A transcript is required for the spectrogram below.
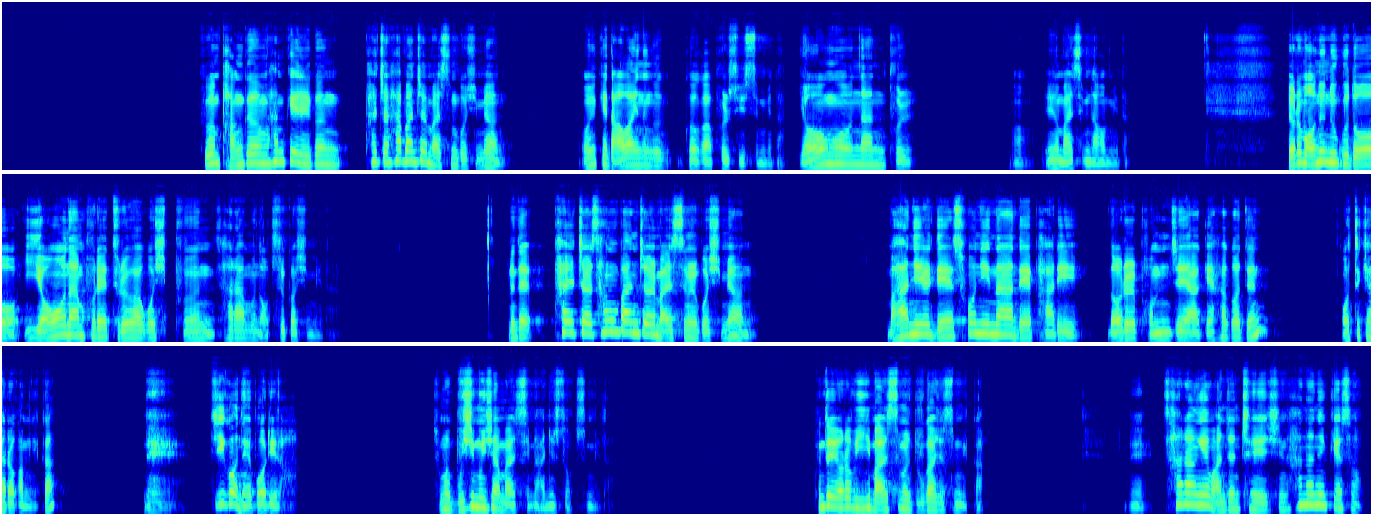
그건 방금 함께 읽은 8절 하반절 말씀 보시면 어, 이렇게 나와 있는 거- 거가 볼 수 있습니다. 영원한 불 어, 이런 말씀이 나옵니다. 여러분 어느 누구도 이 영원한 불에 들어가고 싶은 사람은 없을 것입니다. 그런데 8절 상반절 말씀을 보시면 만일 내 손이나 내 발이 너를 범죄하게 하거든 어떻게 하라고 합니까? 네, 찍어내 버리라. 정말 무시무시한 말씀이 아닐 수 없습니다. 근데 여러분 이 말씀을 누가 하셨습니까? 네, 사랑의 완전체이신 하나님께서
